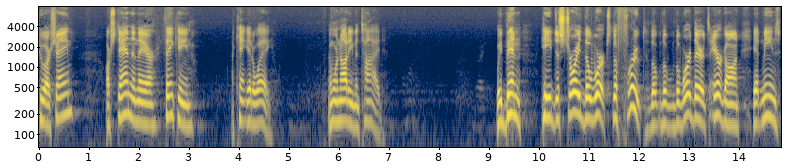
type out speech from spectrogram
to our shame, are standing there thinking, I can't get away. And we're not even tied. We've been he destroyed the works, the fruit. The, the, the word there, it's ergon. It means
